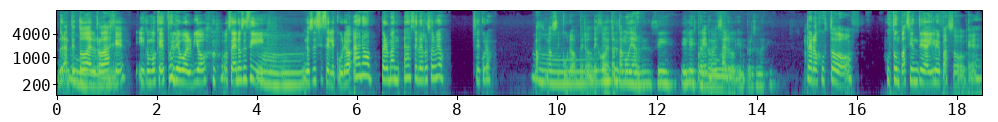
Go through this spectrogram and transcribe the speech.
durante todo el Oh. rodaje y como que después le volvió, o sea, no sé si, Oh, no sé si se le curó, ah no, perman ah, se le resolvió, se curó. No se curó, pero dejó de tartamudear. Sí, él es no es tartamudo, algo el personaje. Claro, justo, justo un paciente de ahí le pasó que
